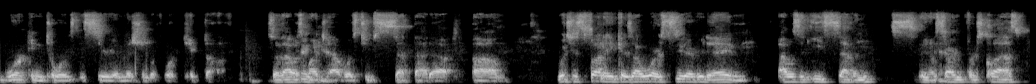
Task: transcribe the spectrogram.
working towards the Syria mission before it kicked off. So that was my job was to set that up. Um, which is funny because I wore a suit every day and I was an E7, you know, sergeant first class.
